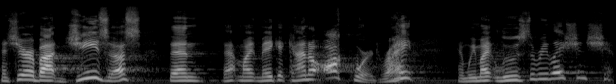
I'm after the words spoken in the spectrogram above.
and share about Jesus, then that might make it kind of awkward, right? And we might lose the relationship.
